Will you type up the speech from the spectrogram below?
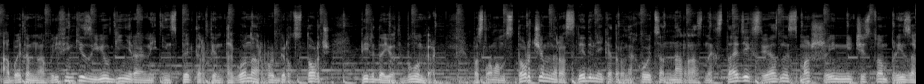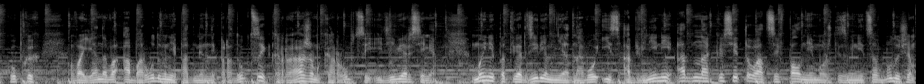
Об этом на брифинге заявил генеральный инспектор Пентагона Роберт Сторч, передает Bloomberg. По словам Сторча, расследования, которые находятся на разных стадиях, связаны с мошенничеством при закупках военного оборудования, подменной продукции, кражем, коррупцией и диверсиями. Мы не подтвердили ни одного из обвинений, однако ситуация вполне может измениться в будущем,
